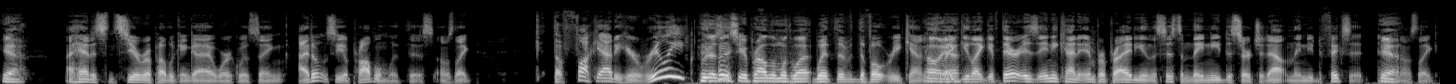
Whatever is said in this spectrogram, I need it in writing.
Yeah. I had a sincere Republican guy I work with saying, I don't see a problem with this. I was like, get the fuck out of here. Really? Who doesn't see a problem with what? with the, the vote recount. Oh, yeah. like, you- like, if there is any kind of impropriety in the system, they need to search it out and they need to fix it. Yeah. I was like,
